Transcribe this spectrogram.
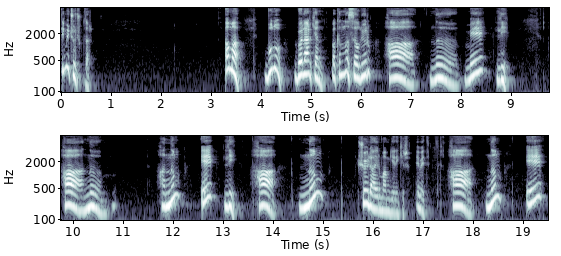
Değil mi çocuklar? Ama bunu bölerken bakın nasıl alıyorum? Hanımeli. Hanım. Hanım eli. Hanım şöyle ayırmam gerekir. Evet. Hanım eli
